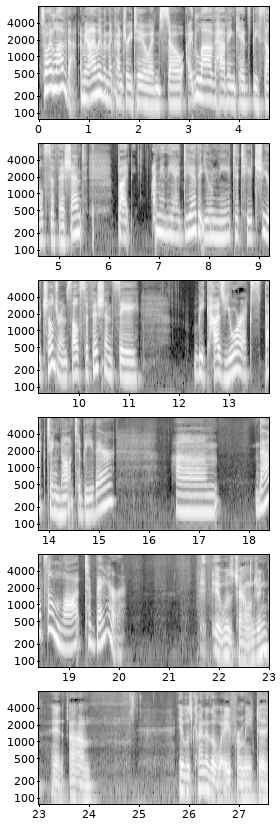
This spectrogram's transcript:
So I love that. I mean, I live in the country too, and so I love having kids be self sufficient. But I mean, the idea that you need to teach your children self sufficiency because you're expecting not to be there um, that's a lot to bear. It, was challenging. It um, it was kind of the way for me to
